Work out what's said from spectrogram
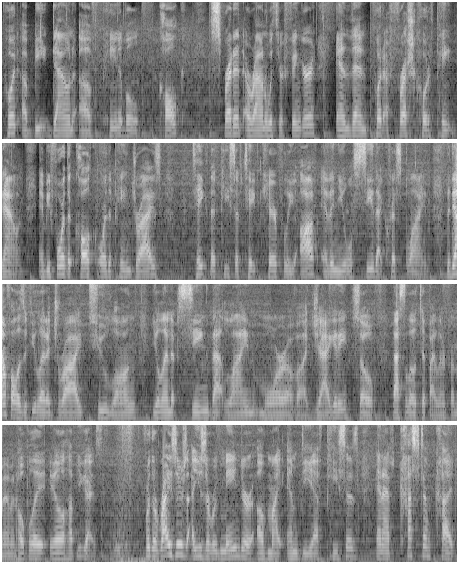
put a beat down of paintable caulk spread it around with your finger, and then put a fresh coat of paint down. And before the caulk or the paint dries, take the piece of tape carefully off and then you will see that crisp line. The downfall is if you let it dry too long, you'll end up seeing that line more of a jaggedy. So that's a little tip I learned from him and hopefully it'll help you guys. For the risers, I use a remainder of my MDF pieces and I've custom cut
